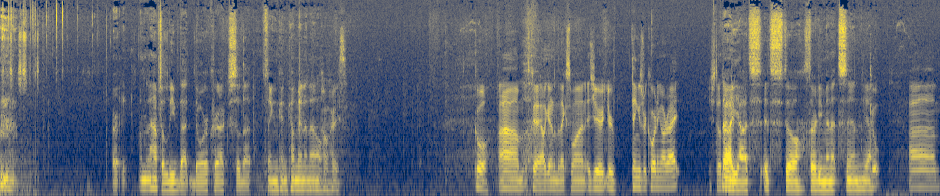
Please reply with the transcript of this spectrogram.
All right. I'm gonna have to leave that door cracked so that thing can come in and out. No worries. Cool. Um, okay, I'll get into the next one. Is your your things recording all right? You still doing Uh, good? yeah, it's it's still 30 minutes in. Yeah. Cool. Um,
